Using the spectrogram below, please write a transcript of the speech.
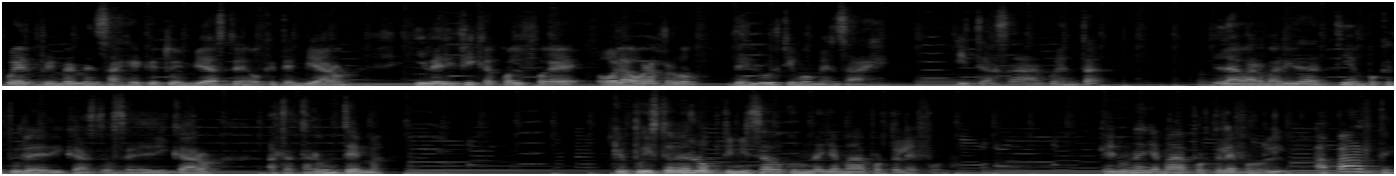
fue el primer mensaje que tú enviaste o que te enviaron y verifica cuál fue, o la hora, perdón, del último mensaje. Y te vas a dar cuenta la barbaridad de tiempo que tú le dedicaste o se dedicaron a tratar un tema que pudiste verlo optimizado con una llamada por teléfono. Que en una llamada por teléfono, aparte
